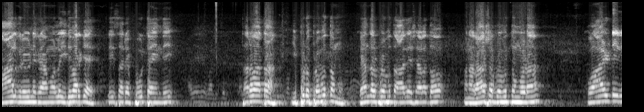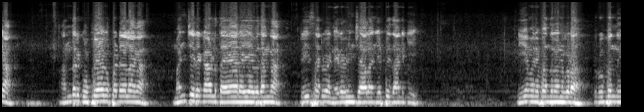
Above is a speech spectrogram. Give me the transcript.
నాలుగు రెవెన్యూ గ్రామాల్లో ఇదివరకే రీసర్వే పూర్తయింది. తర్వాత ఇప్పుడు ప్రభుత్వం కేంద్ర ప్రభుత్వ ఆదేశాలతో మన రాష్ట్ర ప్రభుత్వం కూడా క్వాలిటీగా అందరికి ఉపయోగపడేలాగా మంచి రికార్డులు తయారయ్యే విధంగా రీసర్వే నిర్వహించాలని చెప్పి దానికి నియమ నిబంధనలను కూడా రూపొంది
